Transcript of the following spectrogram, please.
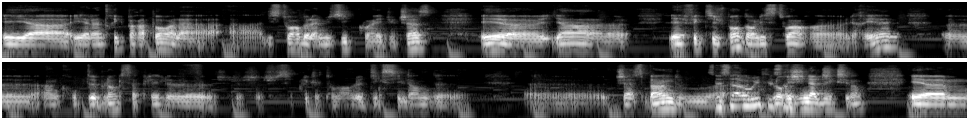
et a, il y a l'intrigue par rapport à, l'histoire de la musique quoi, et du jazz. Et euh, il, y a, euh, il y a effectivement dans l'histoire euh, réelle euh, un groupe de blancs qui s'appelait le, je, sais plus exactement, le Dixieland euh, Jazz Band ou l'original Dixieland. Et, euh,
